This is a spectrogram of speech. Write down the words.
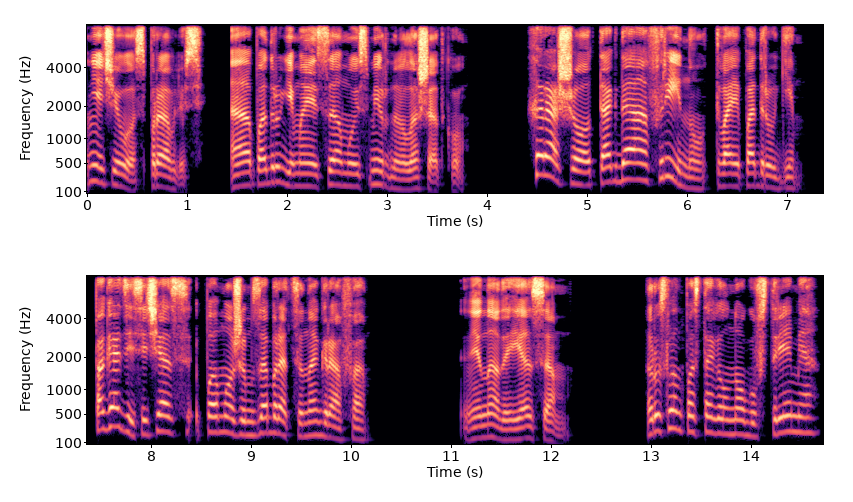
«Ничего, справлюсь. А подруге моей самую смирную лошадку». «Хорошо, тогда Фрину, твоей подруге. Погоди, сейчас поможем забраться на графа». «Не надо, я сам». Руслан поставил ногу в стремя,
